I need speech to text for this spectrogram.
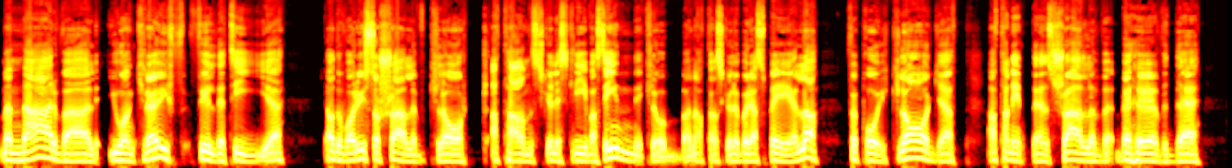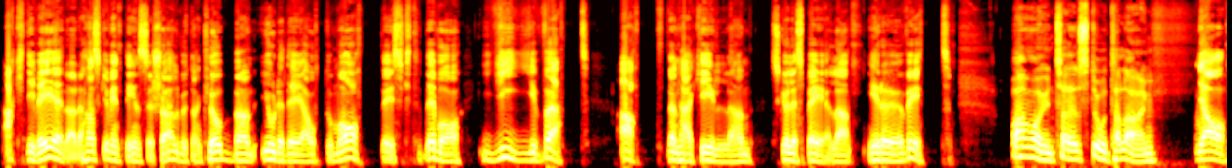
Men när väl Johan Cruyff fyllde tio, ja då var det ju så självklart att han skulle skrivas in i klubben, att han skulle börja spela för pojklaget, att han inte ens själv behövde aktivera det. Han skrev inte in sig själv, utan klubben gjorde det automatiskt. Det var givet att den här killen skulle spela i Rödvitt. Och han var ju en stor talang. Ja,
